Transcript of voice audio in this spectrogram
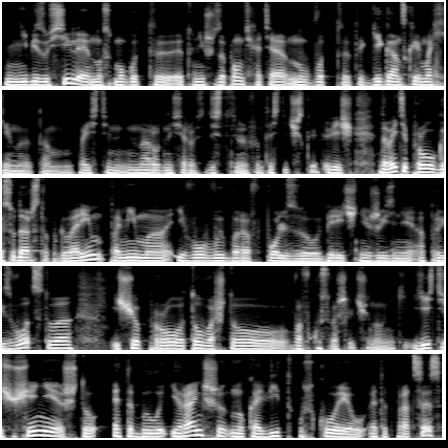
не без усилия, но смогут э, эту нишу заполнить, хотя, ну, вот это гигантская махина, там, поистине народный сервис, действительно фантастическая вещь. Давайте про государство поговорим. Помимо его выбора в пользу беречной жизни, а производства, еще про то, во что во вкус вошли чиновники. Есть ощущение, что это было и раньше, но ковид ускорил этот процесс.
